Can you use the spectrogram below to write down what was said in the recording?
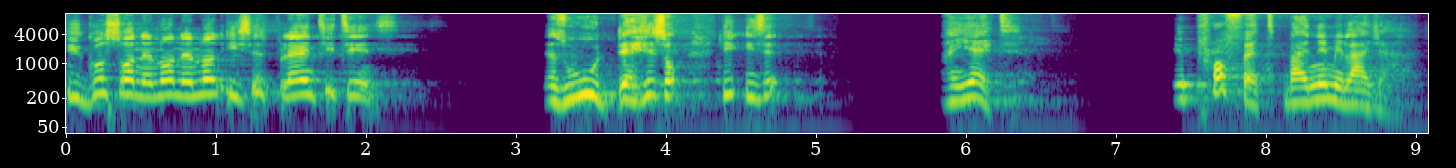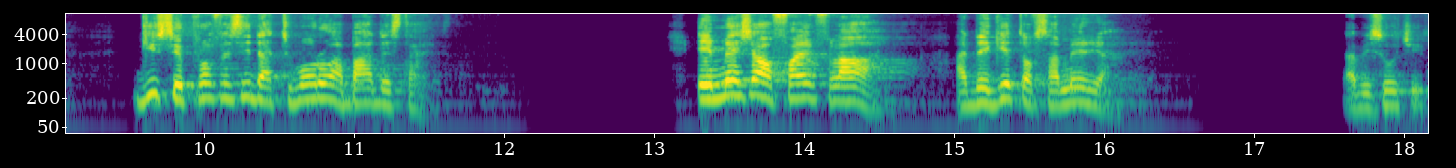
He goes on and on and on. He says plenty things. There's wood, there's hyssop. He, he said, and yet, a prophet by name Elijah gives a prophecy that tomorrow about this time, a measure of fine flour at the gate of Samaria shall be so cheap.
